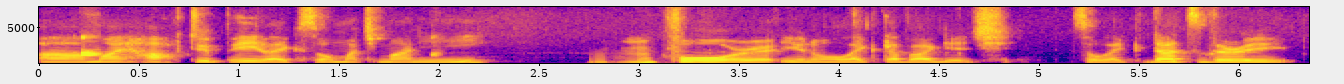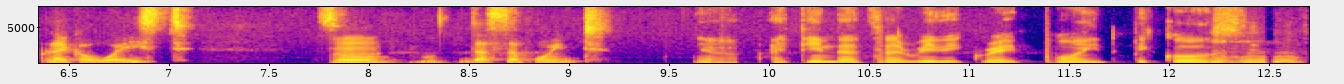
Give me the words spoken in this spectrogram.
uh, might have to pay like so much money hmm for you know like the baggage. So like that's very like a waste. So that's the point. Yeah, I think that's a really great point because Mhm.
